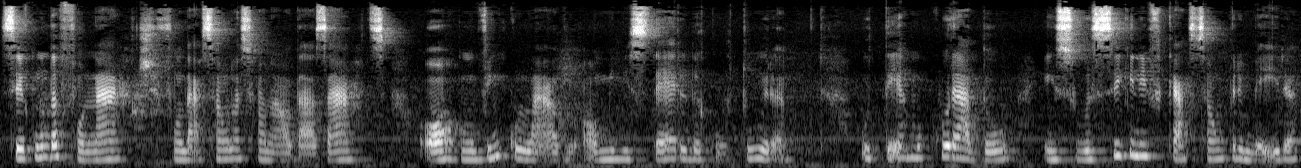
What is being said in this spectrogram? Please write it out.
Segundo a Funarte, Fundação Nacional das Artes, órgão vinculado ao Ministério da Cultura, o termo curador, em sua significação primeira,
